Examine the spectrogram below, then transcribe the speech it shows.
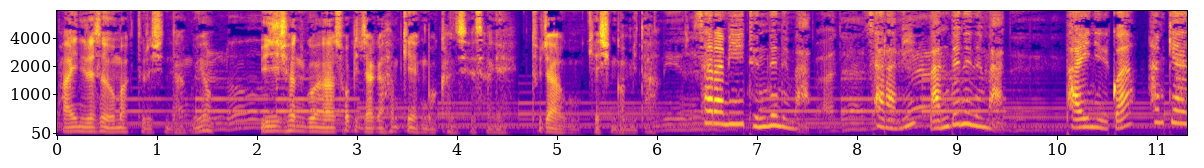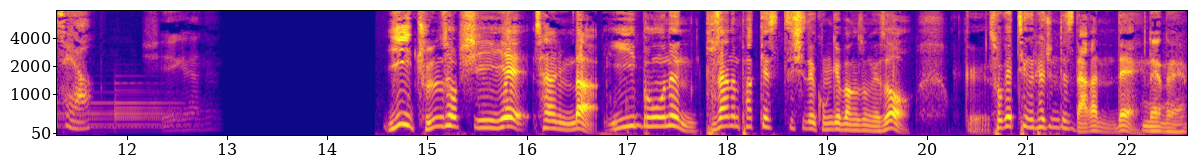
바이닐에서 음악 들으신다고요? 뮤지션과 소비자가 함께 행복한 세상에 투자하고 계신 겁니다. 사람이 듣는 음악, 사람이 만드는 음악. 바이닐과 함께 하세요. 이준섭 씨의 사연입니다. 이분은 부산은 팟캐스트 시대 공개 방송에서 그 소개팅을 해준 데서 나갔는데 네네.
